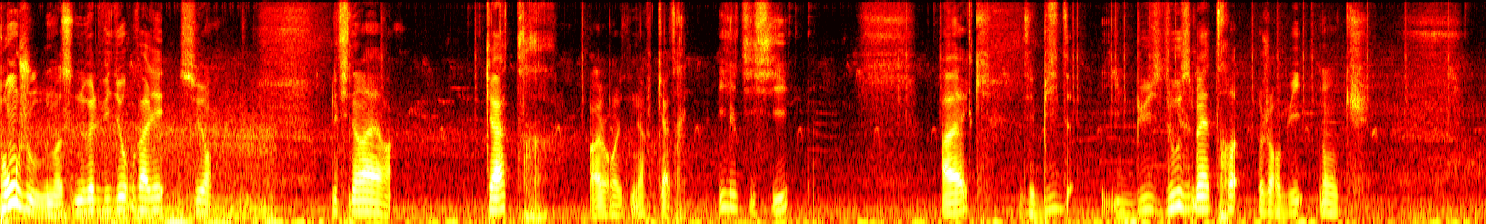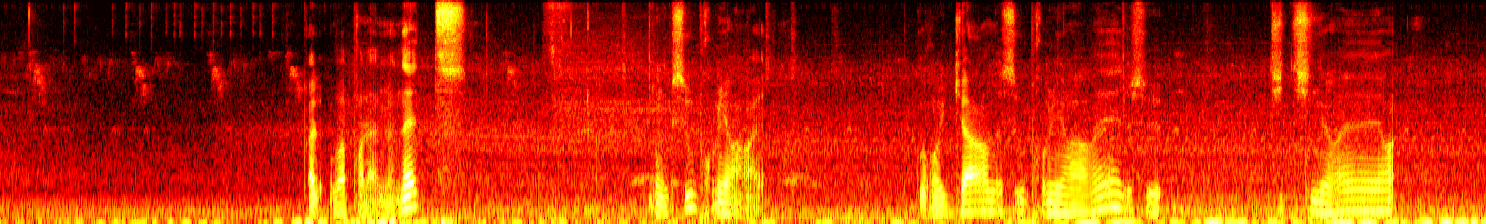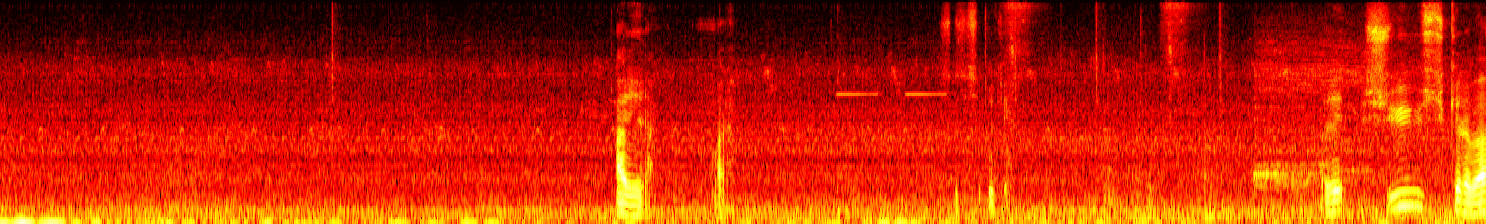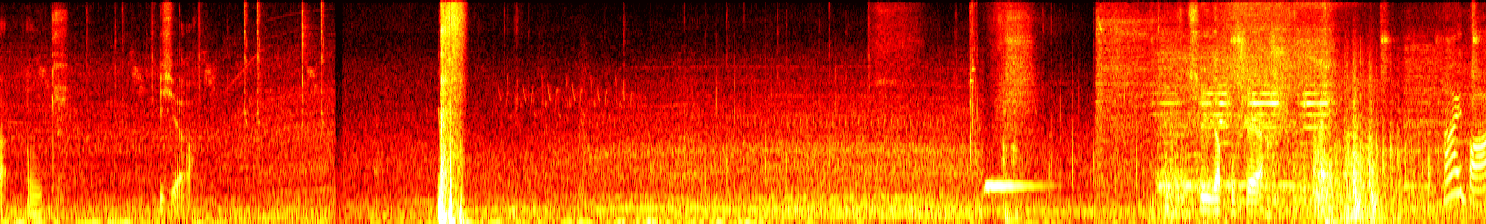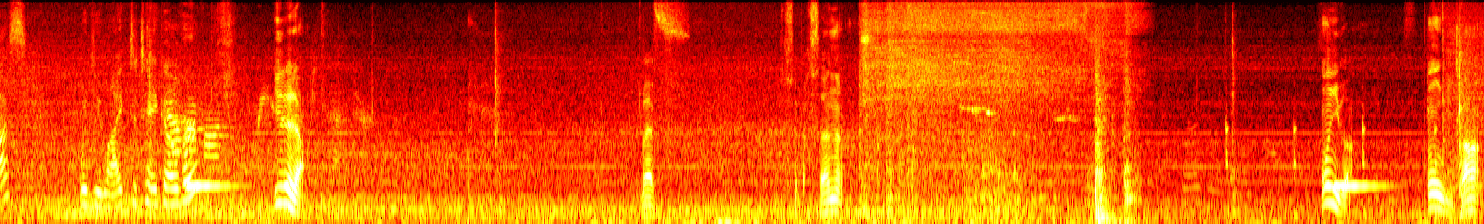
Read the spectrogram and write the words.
Bonjour, dans cette nouvelle vidéo on va aller sur l'itinéraire 4 Alors l'itinéraire 4 il est ici Avec des bides Il buse 12 mètres aujourd'hui Donc Allez on va prendre la manette. Donc c'est le premier arrêt On regarde c'est le premier arrêt de ce itinéraire Allez là. Voilà. Ok. Allez, jusqu'à là-bas. Donc, ici alors. Celui-là qu'on cherche. Hi, boss. Would you like to take over? Il est là. Bref. C'est personne. On y va. On y va.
